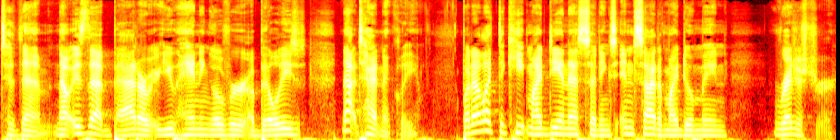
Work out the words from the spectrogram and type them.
to them. Now, is that bad? Are you handing over abilities? Not technically, but I like to keep my DNS settings inside of my domain registrar,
